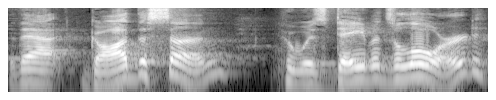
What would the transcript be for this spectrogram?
that God the Son, who was David's Lord,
